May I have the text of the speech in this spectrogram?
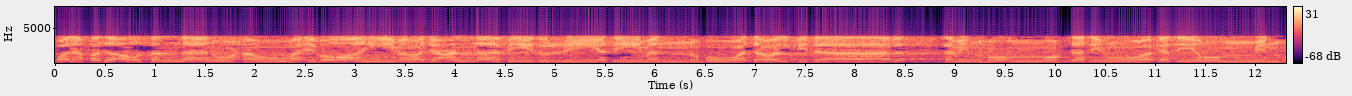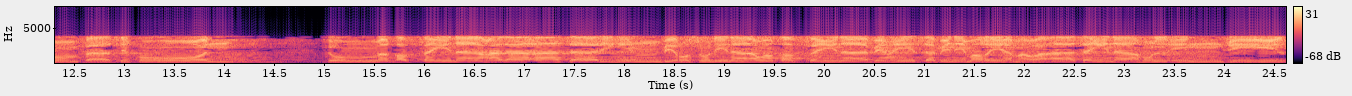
ولقد أرسلنا نوحا وإبراهيم وجعلنا في ذريتهما النبوة والكتاب فمنهم مهتد وكثير منهم فاسقون ثم قفينا على آثارهم برسلنا وقفينا بعيسى بن مريم وآتيناه الإنجيل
